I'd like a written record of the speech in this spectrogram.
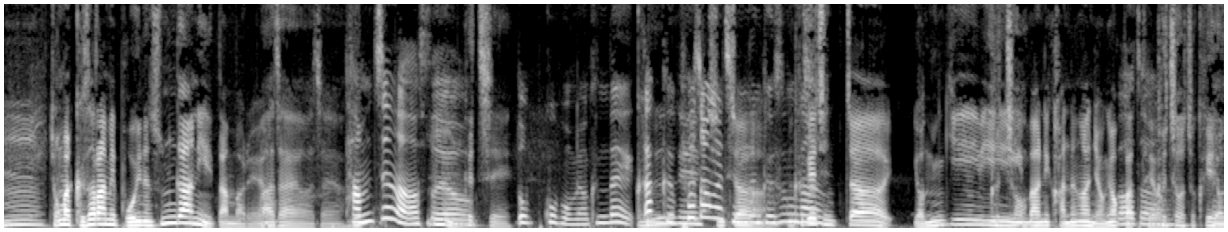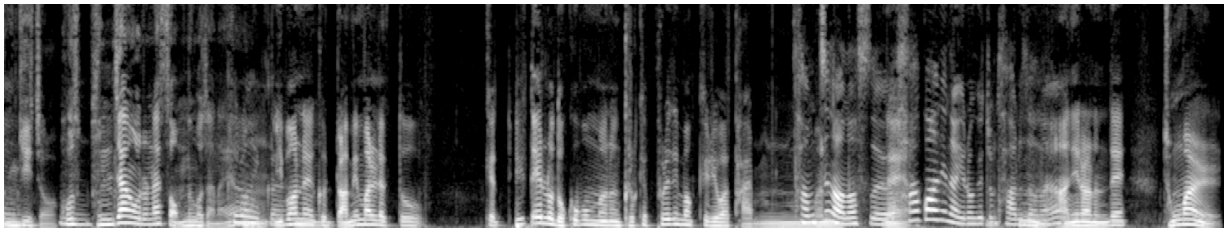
음. 정말 그 사람이 보이는 순간이 있단 말이에요. 맞아요, 맞아요. 닮지는 않았어요. 음, 그치. 놓고 보면 근데 딱 그 표정을 진짜- 짓는 그 순간 그게 진짜 연기만이 가능한 영역 맞아요. 같아요. 그쵸, 그쵸. 그게 음. 연기죠. 음. 분장으로는 할 수 없는 거잖아요. 그럼- 음. 이번에 음. 그 라미 말렉도 이렇게 1대1로 놓고 보면은 그렇게 프레디 머큐리와 닮은 닮진 않았어요. 네. 하관이나 이런 게 좀 다르잖아요. 음, 아니라는데 정말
